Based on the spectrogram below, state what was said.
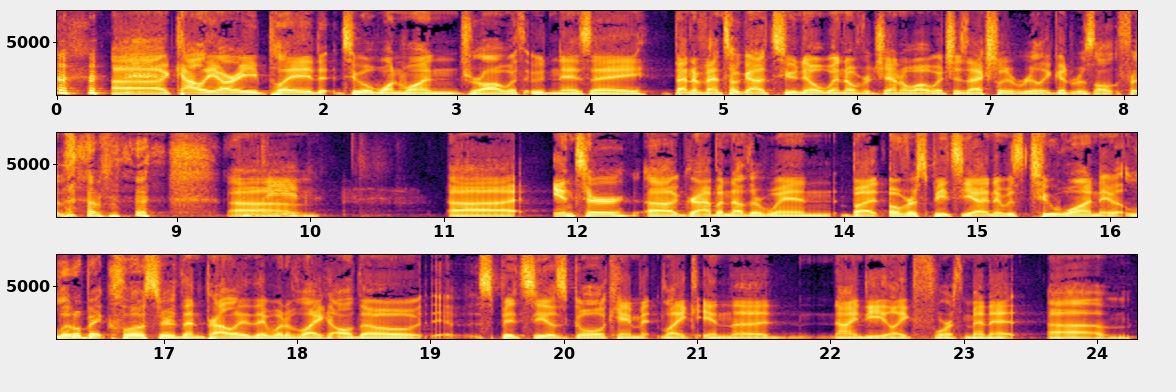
uh, Cagliari played to a one-one draw with Udinese. Benevento got a two 0 win over Genoa, which is actually a really good result for them. um, Indeed. Uh, Inter uh, grab another win, but over Spezia, and it was 2 1, a little bit closer than probably they would have liked, although Spezia's goal came like in the 90, like fourth minute. Um,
